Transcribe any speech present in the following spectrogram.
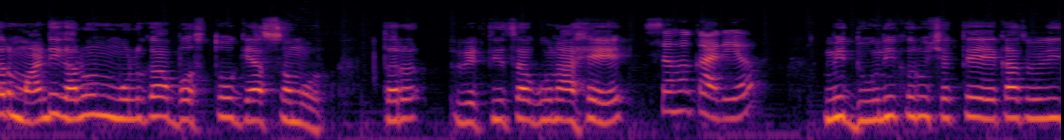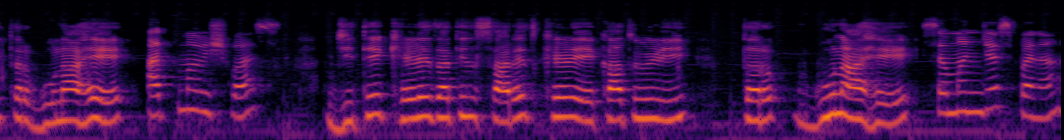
तर मांडी घालून मुलगा बसतो गॅस समोर तर व्यक्तीचा गुण आहे. सहकार्य. मी दोन्ही करू शकते एकाच वेळी तर गुण आहे. आत्मविश्वास. जिथे खेळले जातील सारेच खेळ एकाच वेळी तर गुण आहे. समंजसपणा.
